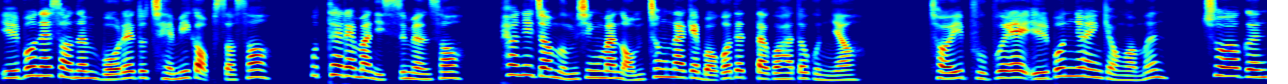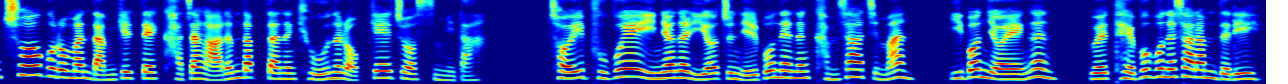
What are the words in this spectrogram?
일본에서는 뭘 해도 재미가 없어서 호텔에만 있으면서 편의점 음식만 엄청나게 먹어댔다고 하더군요. 저희 부부의 일본 여행 경험은 추억은 추억으로만 남길 때 가장 아름답다는 교훈을 얻게 해주었습니다. 저희 부부의 인연을 이어준 일본에는 감사하지만 이번 여행은 왜 대부분의 사람들이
